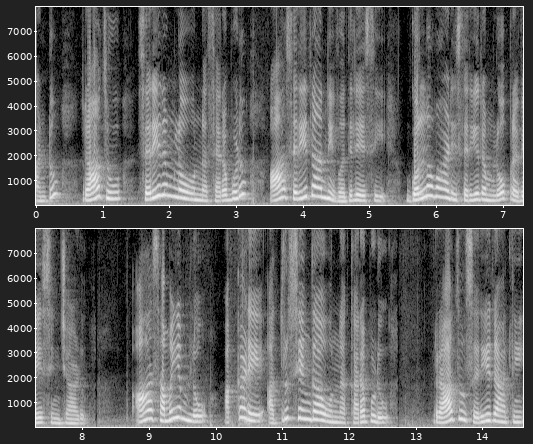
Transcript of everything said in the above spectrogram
అంటూ రాజు శరీరంలో ఉన్న శరభుడు ఆ శరీరాన్ని వదిలేసి గొల్లవాడి శరీరంలో ప్రవేశించాడు. ఆ సమయంలో అక్కడే అదృశ్యంగా ఉన్న కరపుడు రాజు శరీరాన్ని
